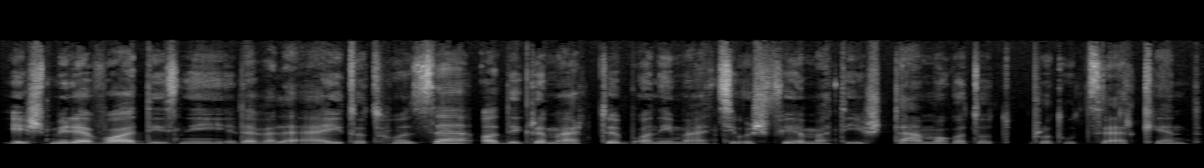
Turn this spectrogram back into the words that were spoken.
és mire Walt Disney levele eljutott hozzá, addigra már több animációs filmet is támogatott producerként.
